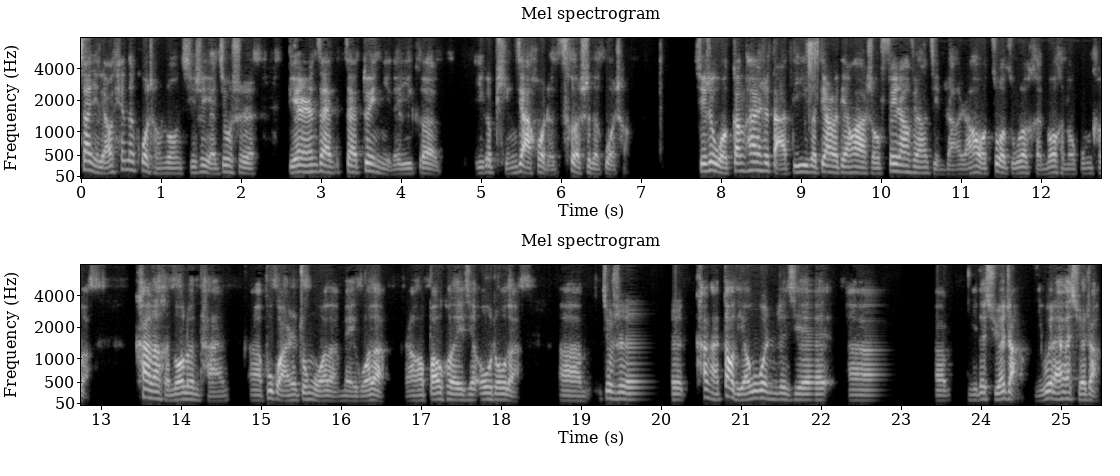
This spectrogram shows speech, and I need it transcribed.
在你聊天的过程中，其实也就是别人在在对你的一个一个评价或者测试的过程。其实我刚开始打第一个、第二个电话的时候，非常非常紧张。然后我做足了很多很多功课，看了很多论坛啊，不管是中国的、美国的，然后包括一些欧洲的，啊，就是呃看看到底要问这些呃呃你的学长、你未来的学长，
